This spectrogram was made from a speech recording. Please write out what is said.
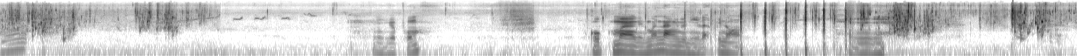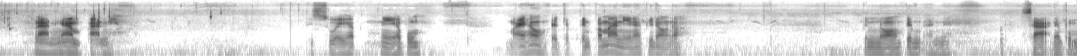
นี่ครับผมกบมากันมานั่งอยู่นี่แหละพี่น้องนี่ร้านงามป่านนี่สวยครับนี่ครับผมไม้เฮาก็จะเป็นประมาณนี้นะพี่น้องเนาะเป็นน้องเป็นอันนี้สะเนี่ยผม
